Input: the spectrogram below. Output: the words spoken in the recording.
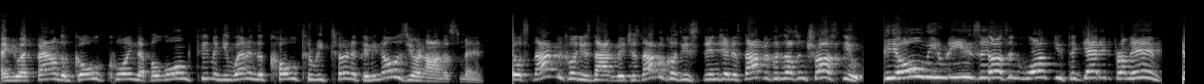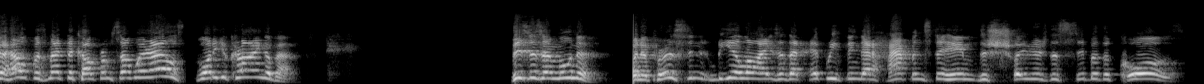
and you had found a gold coin that belonged to him, and you went in the cold to return it to him. He knows you're an honest man. So it's not because he's not rich, it's not because he's stingy, it's not because he doesn't trust you. The only reason he doesn't want you to get it from him, your help is meant to come from somewhere else. What are you crying about? This is Emunah. When a person realizes that everything that happens to him, the shayrish, the sibba, the cause,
